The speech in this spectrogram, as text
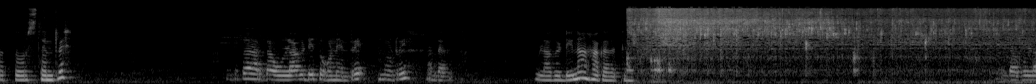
ಕುಕ್ಕರ್ ತೋರಿಸ್ತೇನೆ ರೀ ಇದಕ್ಕೆ ಅರ್ಧ ಉಳ್ಳಾಗಡ್ಡಿ ತೊಗೊಂಡೇನು ರೀ ನೋಡಿರಿ, ಅದ ಉಳ್ಳಾಗಡ್ಡಿನ ಹಾಕಾಗತ್ತೇನೆ ಅರ್ಧ ಉಳ್ಳ,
